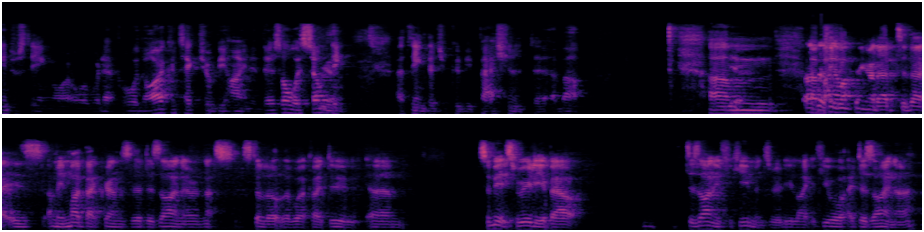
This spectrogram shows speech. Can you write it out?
interesting or, or whatever, or the architecture behind it. There's always something. Yeah I think that you could be passionate uh, about. Um, yeah. I think one thing I'd add to that is, I mean, my background is a designer, and that's still a lot of the work I do. Um, to me, it's really about designing for humans. Really, like if you're a designer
